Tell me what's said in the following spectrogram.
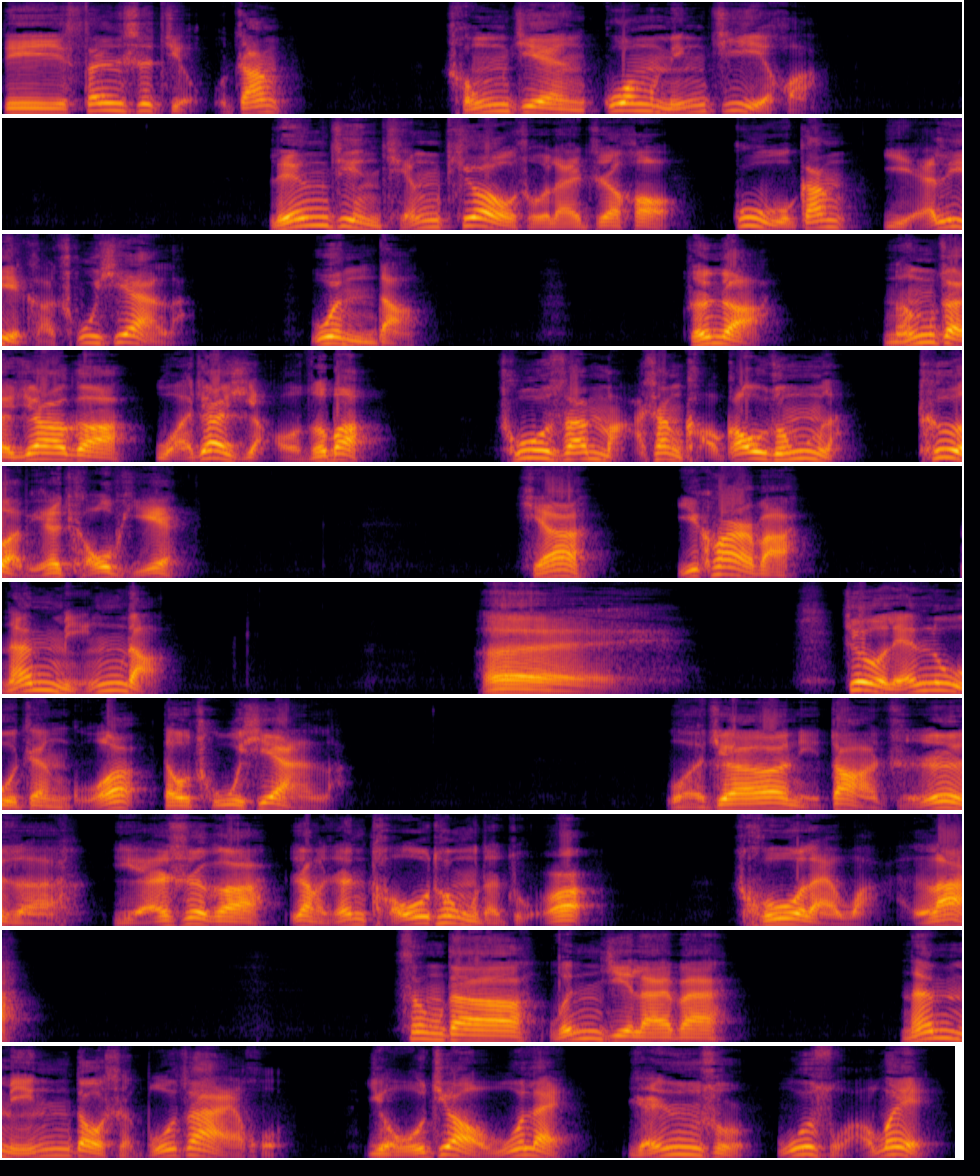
第三十九章重建光明计划。梁建强跳出来之后，顾刚也立刻出现了，问道：“真的能再加个我家小子吧？初三马上考高中了，特别调皮。”行，一块儿吧。南明道：“哎。”就连陆振国都出现了。我家你大侄子也是个让人头痛的主儿，出来晚了。送到文集来呗。南明倒是不在乎，有教无类，人数无所谓。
